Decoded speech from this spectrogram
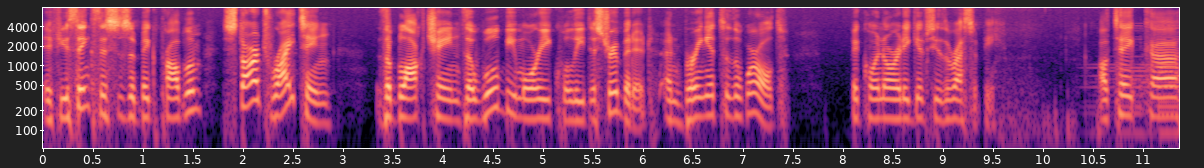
if you think this is a big problem, start writing the blockchain that will be more equally distributed and bring it to the world. Bitcoin already gives you the recipe. I'll take uh,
